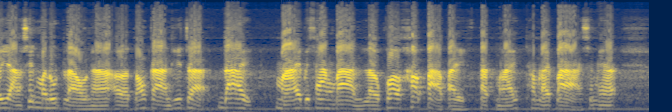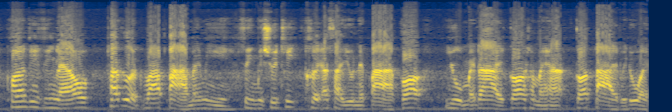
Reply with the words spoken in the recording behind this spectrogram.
ตัวอย่างเช่นมนุษย์เรานะเออต้องการที่จะได้ไม้ไปสร้างบ้าน เราก็เข้าป่าไปตัดไม้ทำลายป่าใช่ไหมฮะเพราะจริงๆแล้ว ถ้าเกิดว่าป่าไม่มีสิ่งมีชีวิตที่เคยอาศัยอยู่ในป่าก็อยู่ไม่ได้ก็ทำไมฮะก็ตายไปด้วย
